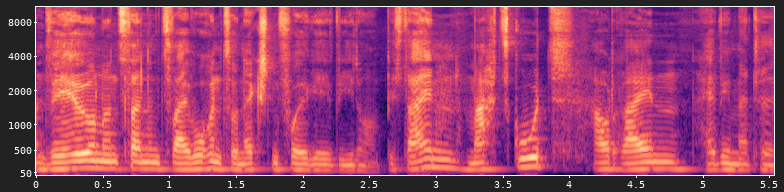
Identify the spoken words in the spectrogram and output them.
Und wir hören uns dann in zwei Wochen zur nächsten Folge wieder. Bis dahin, macht's gut, haut rein, Heavy Metal.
